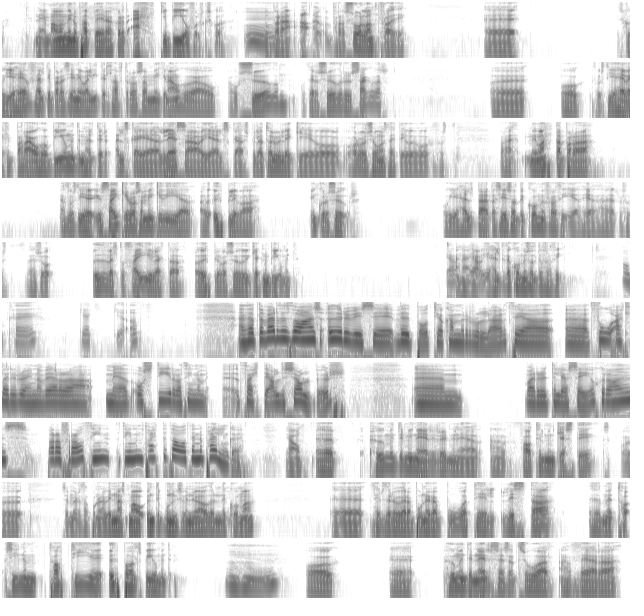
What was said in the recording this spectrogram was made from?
Nei, mamma mín og pappi eru akkurat ekki bíófólk, sko. Mm. og bara, bara svo langt frá því uh, sko ég hef held ég bara síðan ég var lítill haft rosa mikið áhuga á, á sögum og þegar sögur eru sagðar uh, og þú veist ég hef ekkert bara áhuga á bíómyndum heldur elska ég að lesa og ég elska að spila tölvuleiki og, horfa á sjónvannstætti og, og þú veist bara, mér vantar bara að, þú veist ég, ég sæki rosa mikið í að, að upplifa einhverja sögur og ég held að þetta sé svolítið komið frá því að því að það er, veist, það er svo auðvelt og þægilegt að, að upplifa sögu í gegnum bíómynd Já. en að já, ég held að þetta komið svolítið frá því Ok, geggjað. En þetta verður þó aðeins öðruvísi viðbót hjá kamerarúlar því að uh, þú ætlar í raun að vera með og stýra þínum uh, þætti alveg sjálfur. Um, Værið til í að segja okkur aðeins bara frá þín, þínum þætti þá og þinni pælingu? Já, uh, hugmyndir mín er í rauninni að, að fá til mín gesti uh, sem eru þá búin að vinna smá undirbúningsvinnu áður en þeir koma uh, þeir þurfa að vera búinir að búa til lista með to sínum topp 10 uppáhaldsbíómyndum. Mm -hmm. og uh, hugmyndin er sem sagt svo að, að þegar að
